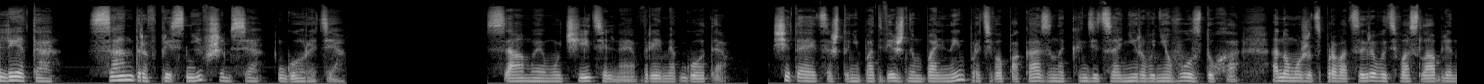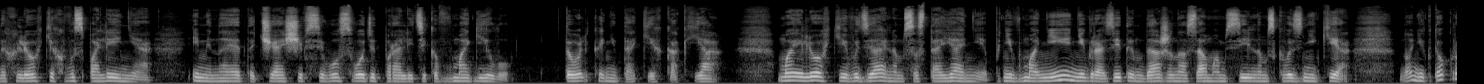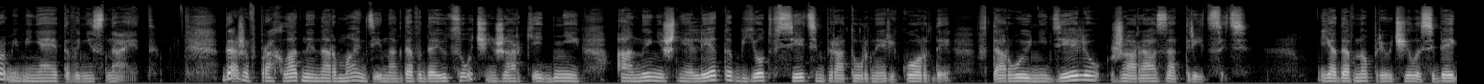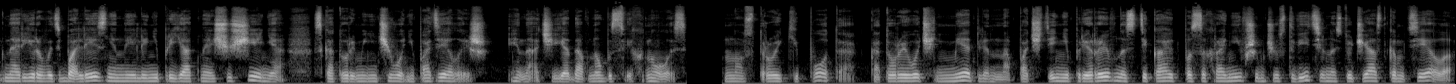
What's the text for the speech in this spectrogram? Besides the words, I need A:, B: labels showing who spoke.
A: Лето. Сандра в приснившемся городе. Самое мучительное время года. Считается, что неподвижным больным противопоказано кондиционирование воздуха. Оно может спровоцировать в ослабленных легких воспаление. Именно это чаще всего сводит паралитиков в могилу. Только не таких, как я. Мои легкие в идеальном состоянии, пневмония не грозит им даже на самом сильном сквозняке, но никто, кроме меня, этого не знает. Даже в прохладной Нормандии иногда выдаются очень жаркие дни, а нынешнее лето бьет все температурные рекорды. Вторую неделю жара за тридцать. Я давно приучила себя игнорировать болезненные или неприятные ощущения, с которыми ничего не поделаешь, иначе я давно бы свихнулась но струйки пота которые очень медленно почти непрерывно стекают по сохранившим чувствительность участкам тела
